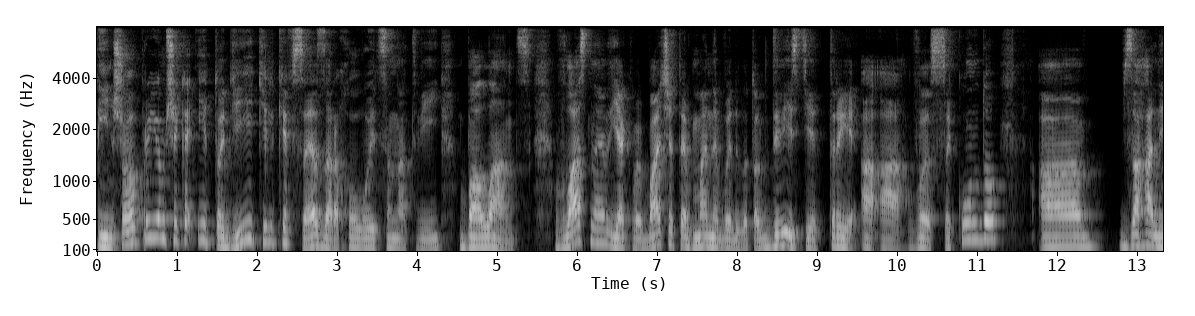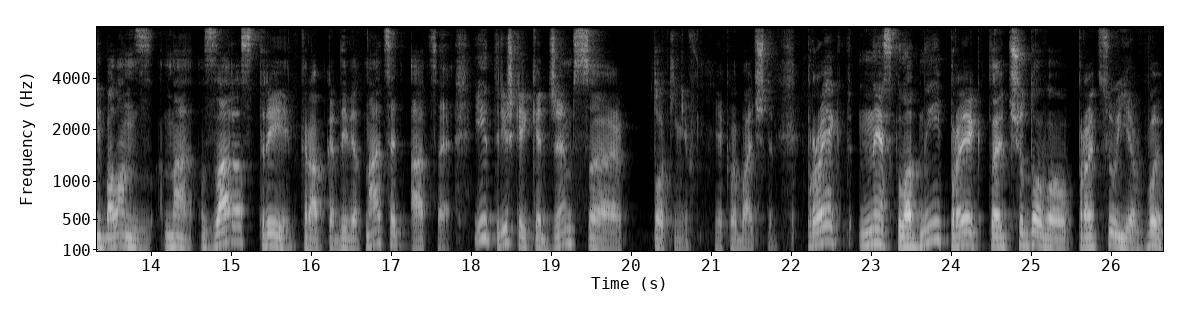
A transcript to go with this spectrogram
іншого прийомщика, і тоді тільки все зараховується на твій баланс. Власне, як ви бачите, в мене видобуток 203 АА в секунду. А Загальний баланс на зараз 3.19 АЦ. І трішки е, токенів, як ви бачите. Проєкт не складний, проєкт чудово працює в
